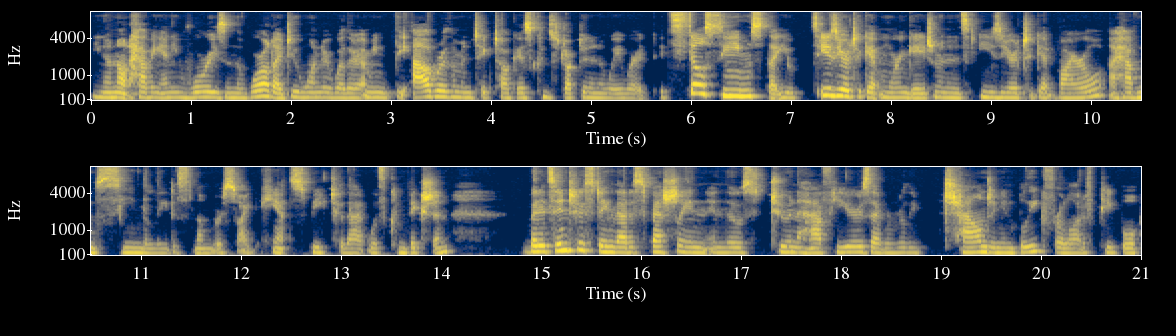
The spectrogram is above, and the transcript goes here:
you know, not having any worries in the world, I do wonder whether, I mean, the algorithm in TikTok is constructed in a way where it, it still seems that you, it's easier to get more engagement and it's easier to get viral. I haven't seen the latest numbers, so I can't speak to that with conviction. But it's interesting that, especially in, in those two and a half years that were really challenging and bleak for a lot of people,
